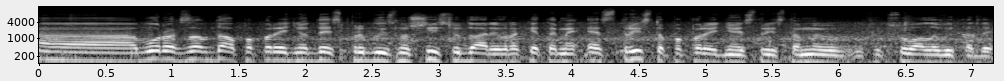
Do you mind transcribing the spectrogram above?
е, ворог завдав попередньо десь приблизно 6 ударів ракетами С-300, попередньо С-300 ми фіксували виходи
